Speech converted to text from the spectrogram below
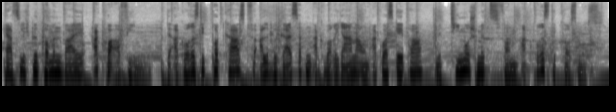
Herzlich willkommen bei Aquaaffin, der Aquaristik-Podcast für alle begeisterten Aquarianer und Aquascaper mit Timo Schmitz von Aquaristik Kosmos.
